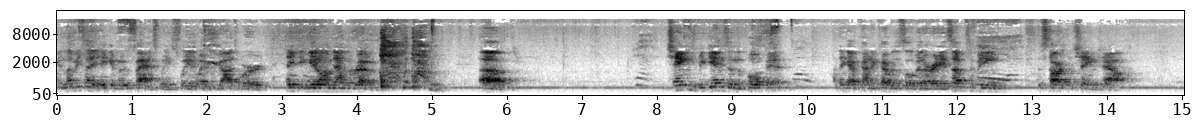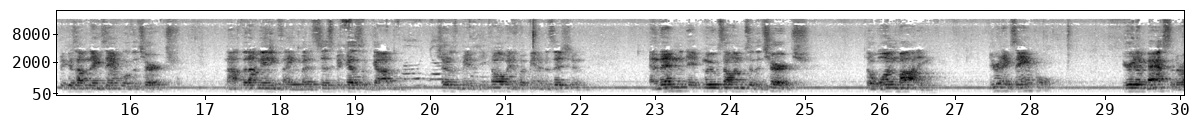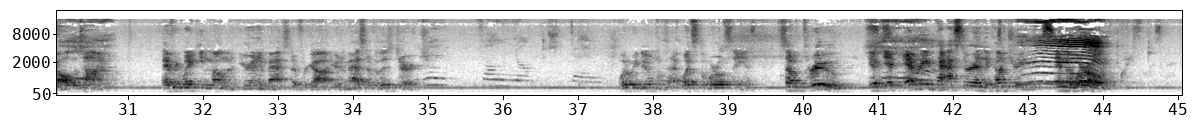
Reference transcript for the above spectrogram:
And let me tell you, he can move fast when he's fleeing away from God's word. He can get on down the road. Uh, change begins in the pulpit. I think I've kind of covered this a little bit already. It's up to me to start the change out because I'm the example of the church. Not that I'm anything, but it's just because of God chose me, He called me to put me in a position. And then it moves on to the church, the one body. You're an example. You're an ambassador all the time. Every waking moment, you're an ambassador for God. You're an ambassador for this church. What are we doing with that? What's the world seeing? So through, if, if every pastor in the country, in the world,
